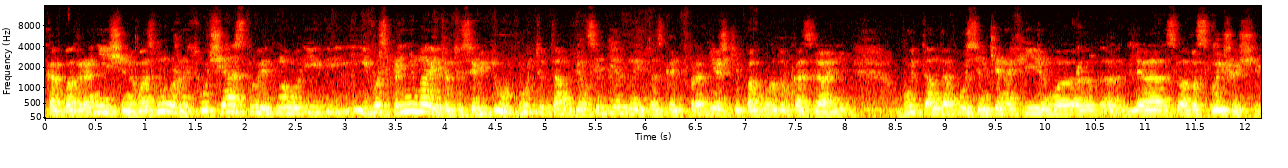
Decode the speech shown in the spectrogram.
как бы ограничена возможность, участвует, ну, и, и, и воспринимает эту среду, будь то там велосипедные, так сказать, пробежки по городу Казани, будь там, допустим, кинофильм э, э, для слабослышащих,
